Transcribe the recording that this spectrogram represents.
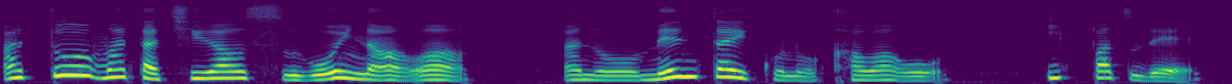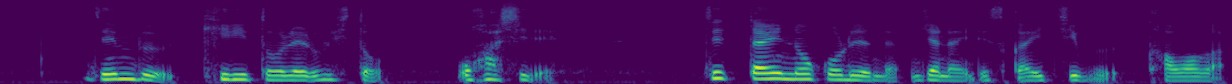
あとまた違うすごいなはあの明太子の皮を一発で全部切り取れる人お箸で。絶対残るじゃないですか一部皮が。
